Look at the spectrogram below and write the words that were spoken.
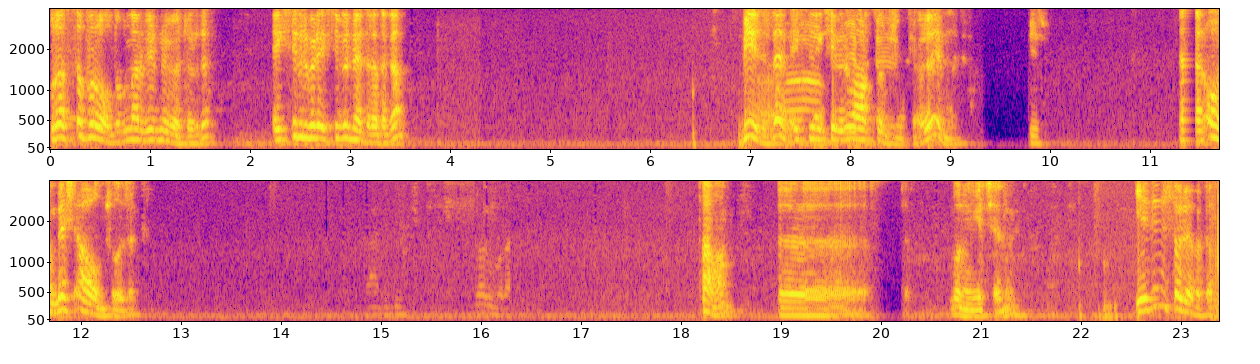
Burası 0 oldu. Bunlar birini götürdü. Eksi 1 bölü eksi 1 nedir Atakan? 1'dir değil mi? Eksi eksi 1'i artıyor çünkü. Öyle değil mi? Bir. Yani 15 A olmuş olacak. Tamam. Ee, bunu geçelim. Yedinci soruya bakalım.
